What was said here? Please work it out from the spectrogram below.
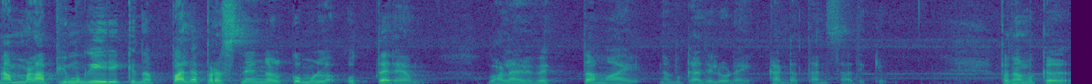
നമ്മൾ അഭിമുഖീകരിക്കുന്ന പല പ്രശ്നങ്ങൾക്കുമുള്ള ഉത്തരം വളരെ വ്യക്തമായി നമുക്കതിലൂടെ കണ്ടെത്താൻ സാധിക്കും. അപ്പോൾ നമുക്ക്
